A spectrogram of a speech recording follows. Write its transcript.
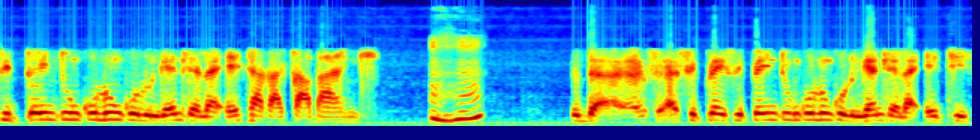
sipaint uNkulunkulu ngendlela ethi akacabangi Mhm. siplay sipaint uNkulunkulu ngendlela ethi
